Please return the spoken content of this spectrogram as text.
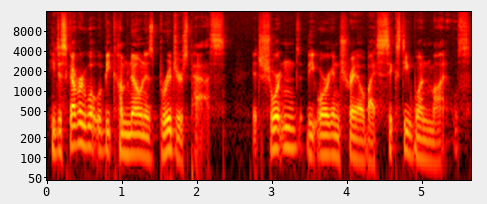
he discovered what would become known as Bridger's Pass. It shortened the Oregon Trail by 61 miles.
